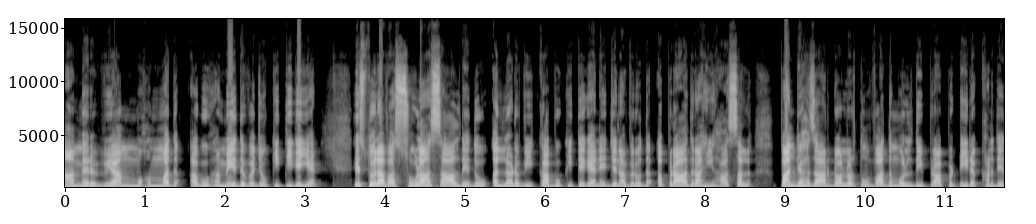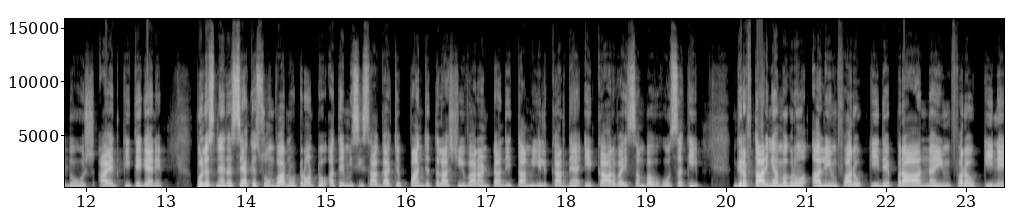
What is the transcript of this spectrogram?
ਆਮਿਰ ਵਿਆਮ ਮੁਹੰਮਦ ਅਬੂ ਹਮੀਦ ਵਜੋਂ ਕੀਤੀ ਗਈ ਹੈ। ਇਸ ਤੋਂ ਇਲਾਵਾ 16 ਸਾਲ ਦੇ ਦੋ ਅੱਲੜ ਵੀ ਕਾਬੂ ਕੀਤੇ ਗਏ ਨੇ, ਜਿਨ੍ਹਾਂ ਵਿਰੁੱਧ ਅਪਰਾਧ ਰਾਹੀਂ ਹਾਸਲ 5000 ਡਾਲਰ ਤੋਂ ਵੱਧ ਮੁੱਲ ਦੀ ਪ੍ਰਾਪਰਟੀ ਰੱਖਣ ਦੇ ਦੋਸ਼ ਆਇਦ ਕੀਤੇ ਗਏ ਨੇ। ਪੁਲਿਸ ਨੇ ਦੱਸਿਆ ਕਿ ਸੋਮਵਾਰ ਨੂੰ ਟੋਰਾਂਟੋ ਅਤੇ ਮਿਸੀਸਾਗਾ 'ਚ ਪੰਜ ਤਲਾਸ਼ੀ ਵਾਰੰਟਾਂ ਦੀ ਤਾਮੀਲ ਕਰਦਿਆਂ ਇਹ ਕਾਰਵਾਈ ਸੰਭਵ ਹੋ ਸਕੀ। ਗ੍ਰਿਫਤਾਰੀਆਂ ਮਗਰੋਂ ਅਲੀਮ ਫਾਰੂਕੀ ਦੇ ਭਰਾ ਨਈਮ ਫਾਰੂਕੀ ਨੇ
